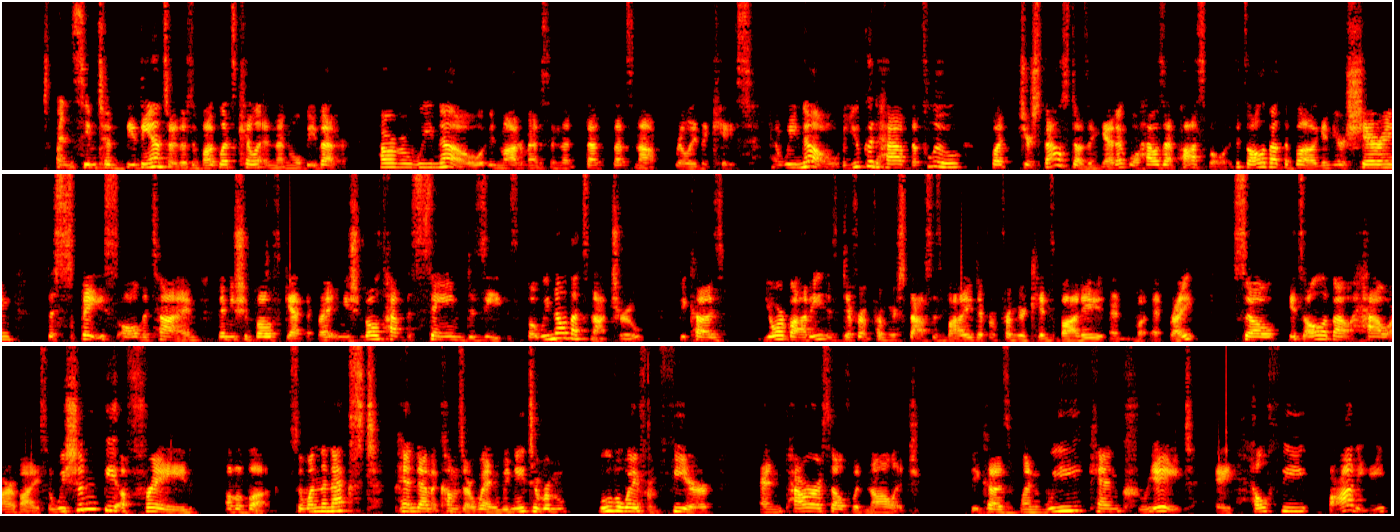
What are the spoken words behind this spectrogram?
and seemed to be the answer. There's a bug, let's kill it, and then we'll be better. However, we know in modern medicine that, that that's not really the case. And we know you could have the flu, but your spouse doesn't get it. Well, how is that possible? If it's all about the bug and you're sharing the space all the time, then you should both get it, right? And you should both have the same disease. But we know that's not true because your body is different from your spouse's body, different from your kid's body, and right? So it's all about how our body. So we shouldn't be afraid of a bug. So when the next pandemic comes our way, we need to rem- move away from fear and power ourselves with knowledge. Because when we can create a healthy body,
